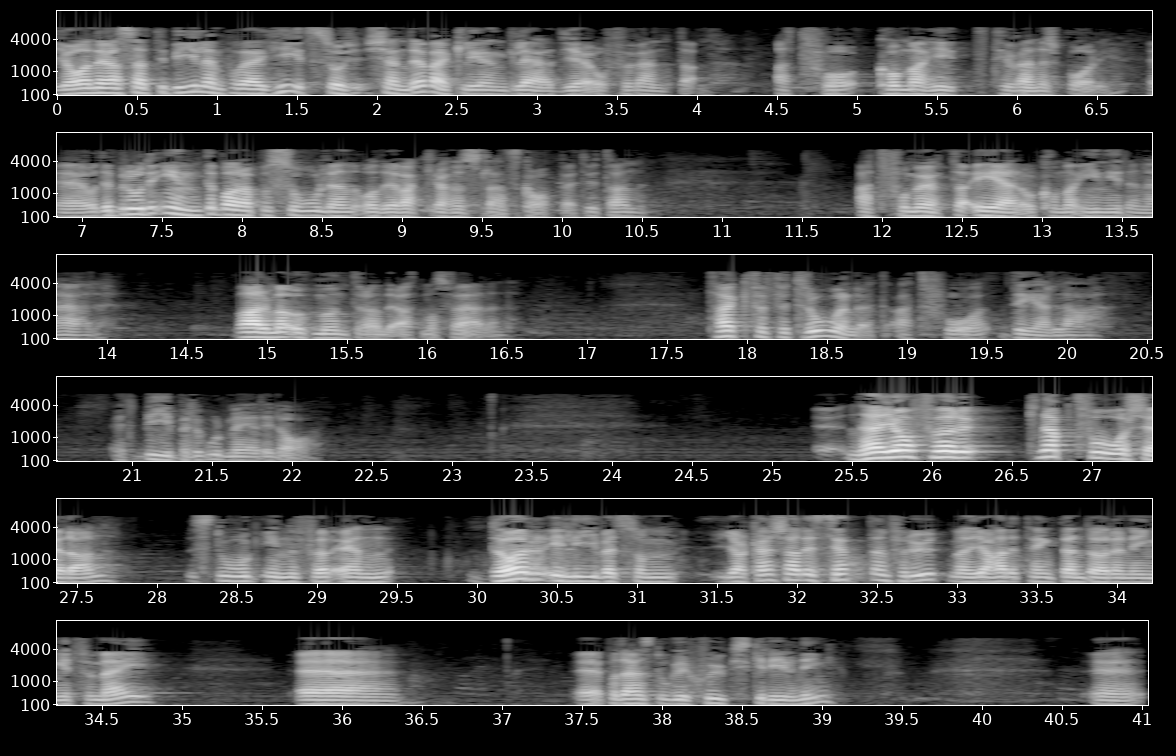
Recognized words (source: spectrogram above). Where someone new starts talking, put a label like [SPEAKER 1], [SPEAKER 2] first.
[SPEAKER 1] Ja, när jag satt i bilen på väg hit så kände jag verkligen glädje och förväntan att få komma hit till Vänersborg. Eh, och det berodde inte bara på solen och det vackra höstlandskapet utan att få möta er och komma in i den här varma uppmuntrande atmosfären. Tack för förtroendet att få dela ett bibelord med er idag. Eh, när jag för knappt två år sedan stod inför en dörr i livet som jag kanske hade sett den förut men jag hade tänkt den dörren är inget för mig. Eh, eh, på den stod det sjukskrivning. Eh,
